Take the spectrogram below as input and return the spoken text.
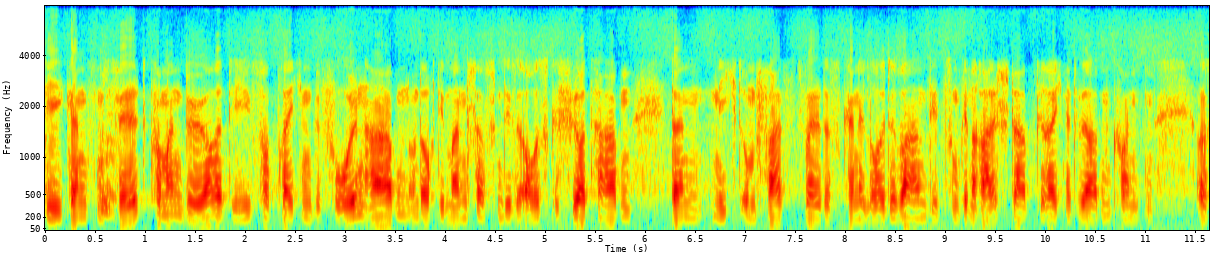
die ganzen Feldkommandeure, die Verbrechen befohlen haben und auch die Mannschaften, die sie ausgeführt haben, dann nicht umfasst, weil das keine Leute waren, die zum Generalstab gerechnet werden konnten. Aus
